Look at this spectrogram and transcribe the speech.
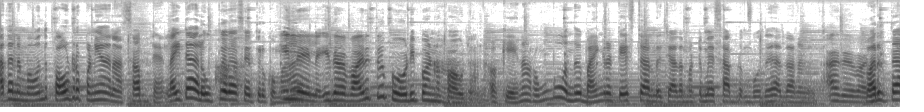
அதை நம்ம வந்து பவுடர் பண்ணி அதை நான் சாப்பிட்டேன். லைட்டாக அதில் உப்பு ஏதாவது சேர்த்துருக்கோமா? இல்ல இல்ல. இத வறுத்து பொடி பண்ண பவுடர் ஓகே ஏன்னா ரொம்ப வந்து பயங்கர டேஸ்ட்டாக இருந்துச்சு. அதை மட்டுமே சாப்பிடும்போது அதான் அது வறுத்தா.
